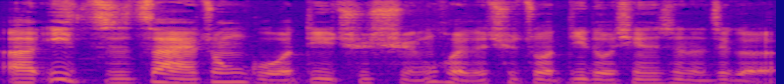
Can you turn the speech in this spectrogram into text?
呃，一直在中国地区巡回的去做 Dido 先生的这个，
